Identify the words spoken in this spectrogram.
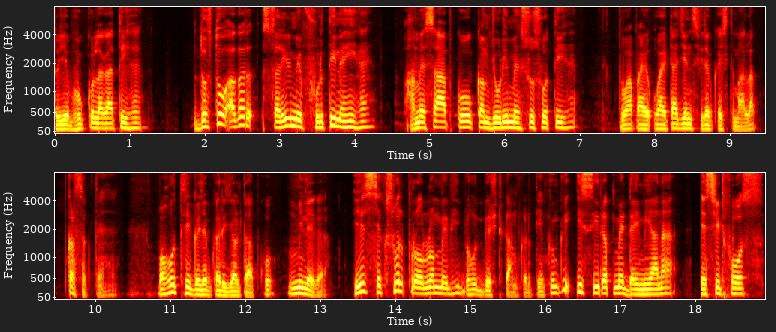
तो ये भूख को लगाती है। दोस्तों, अगर शरीर में फुर्ती नहीं है, हमेशा आपको कमज़ोरी महसूस होती है तो आप वाइटाजिन सिरप का इस्तेमाल आप कर सकते हैं। बहुत ही गजब का रिज़ल्ट आपको मिलेगा। ये सेक्सुअल प्रॉब्लम में भी बहुत बेस्ट काम करती हैं, क्योंकि इस सिरप में डैमियाना एसिड फोस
